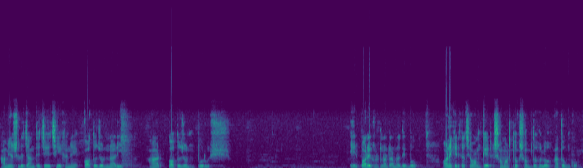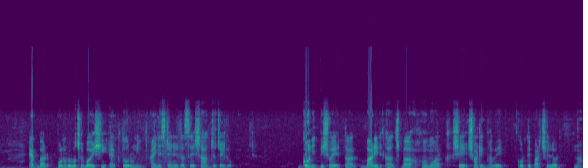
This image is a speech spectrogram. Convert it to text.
আমি আসলে জানতে চেয়েছি এখানে কতজন নারী আর কতজন পুরুষ। এর পরের ঘটনাটা আমরা দেখব। অনেকের কাছে অঙ্কের সমার্থক শব্দ হলো আতঙ্ক। একবার পনেরো বছর বয়সী এক তরুণী আইনস্টাইনের কাছে সাহায্য চাইল। গণিত বিষয়ে তার বাড়ির কাজ বা হোমওয়ার্ক সে সঠিকভাবে করতে পারছিল না।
